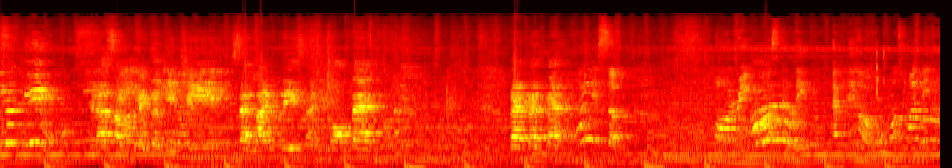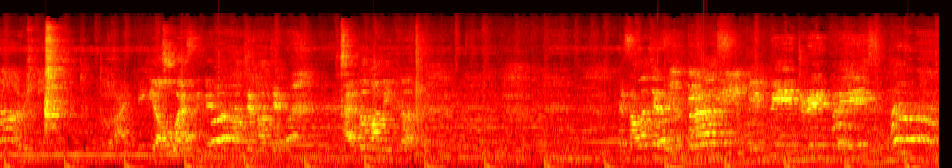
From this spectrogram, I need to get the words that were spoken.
it's okay. Can I someone take the kitchen? Is that line please? I need more pen. Pen, pen, pen. Why is the pouring or something? I think I almost one liter already. I think you're overestimated. Not yet, not yet. I don't want liter. Can someone check the interest? BP drink please. Ah.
